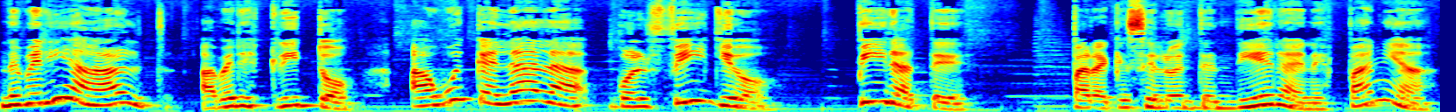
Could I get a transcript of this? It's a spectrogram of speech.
¿Debería Alt haber escrito Ahueca el ala, golfillo, pírate, para que se lo entendiera en España?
